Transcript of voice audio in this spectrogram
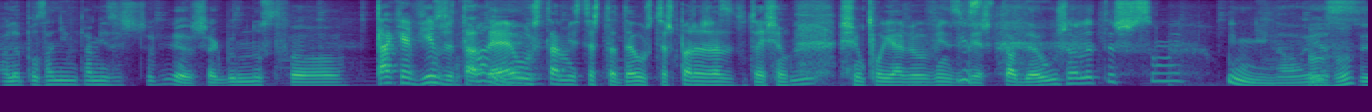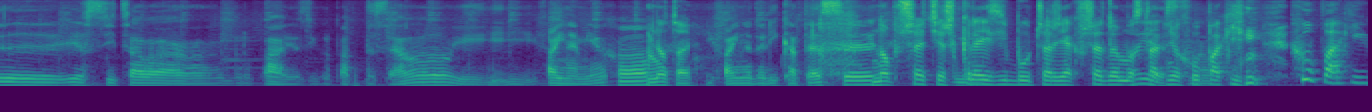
Ale poza nim tam jest jeszcze, wiesz, jakby mnóstwo... Tak, ja wiem, że Tadeusz, tam jest też Tadeusz, też parę razy tutaj się, się pojawiał, więc jest wiesz. Tadeusz, ale też są inni. No. Uh -huh. jest, y, jest i cała grupa, jest i grupa Deseo, i, i fajne mięcho, no tak. i fajne delikatesy. No przecież i... Crazy Butcher, jak wszedłem no ostatnio, jest, chłopaki, no. chłopaki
